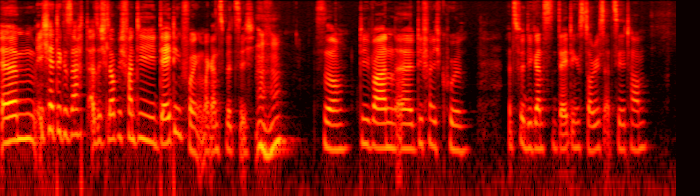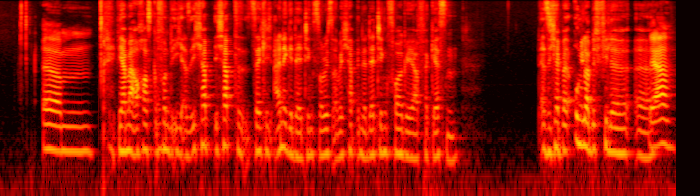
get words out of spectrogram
Ähm, ich hätte gesagt, also ich glaube, ich fand die Dating-Folgen immer ganz witzig. Mhm. So, die waren, äh, die fand ich cool, als wir die ganzen Dating-Stories erzählt haben. Ähm, Wir haben ja auch rausgefunden, ich, also ich habe ich hab tatsächlich einige Dating-Stories, aber ich habe in der Dating-Folge ja vergessen. Also ich habe ja unglaublich viele. Äh, ja,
